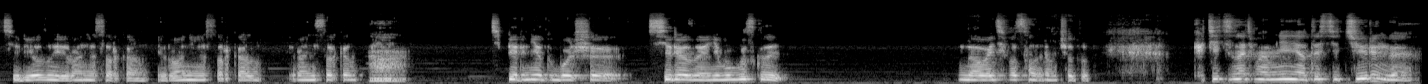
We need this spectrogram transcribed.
Серьезно, ирония, сарказм. Ирония, сарказм. Ирония, сарказм. Теперь нету больше серьезно, я не могу сказать. Давайте посмотрим, что тут. Хотите знать мое мнение о тесте Тьюринга?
